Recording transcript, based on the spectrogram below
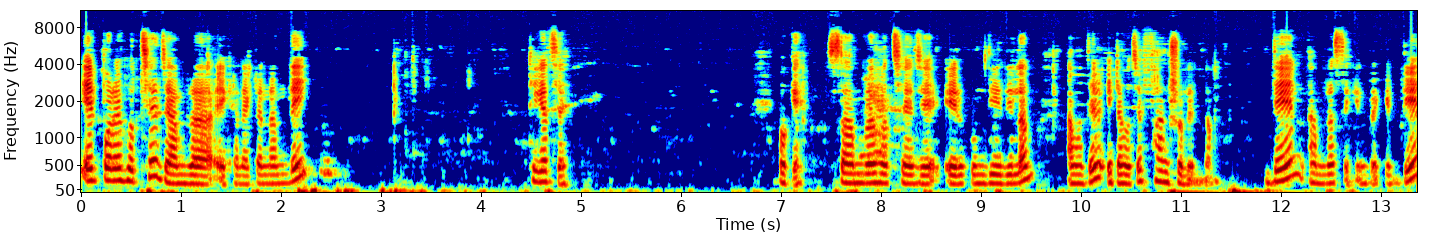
এরপরে হচ্ছে যে আমরা এখানে একটা নাম দেই। ঠিক আছে? ওকে সো আমরা হচ্ছে যে এরকম দিয়ে দিলাম। আমাদের এটা হচ্ছে ফাংশনের নাম। দেন আমরা সেকেন্ড ব্র্যাকেট দিয়ে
